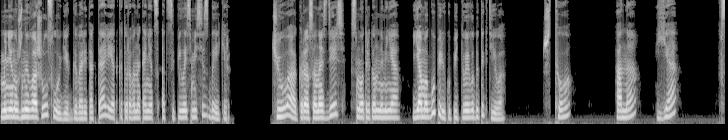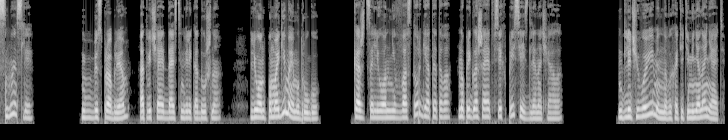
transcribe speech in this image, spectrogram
«Мне нужны ваши услуги», — говорит Октавий, от которого, наконец, отцепилась миссис Бейкер. «Чувак, раз она здесь», — смотрит он на меня, — «я могу перекупить твоего детектива?» «Что? Она? Я? В смысле?» «Без проблем», — отвечает Дастин великодушно. «Леон, помоги моему другу». Кажется, Леон не в восторге от этого, но приглашает всех присесть для начала. «Для чего именно вы хотите меня нанять?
